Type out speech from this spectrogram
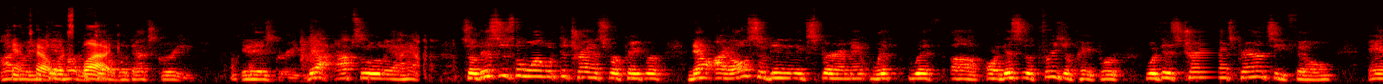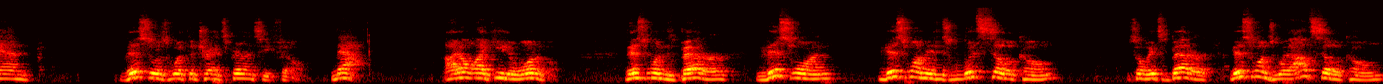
I can't know you tell. It can't looks hardly black. tell, but that's green. Okay. It is green. Yeah, absolutely, I have. So this is the one with the transfer paper. Now I also did an experiment with with um, or this is a freezer paper with this transparency film, and this was with the transparency film. Now, I don't like either one of them. This one is better. This one, this one is with silicone, so it's better. This one's without silicone,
